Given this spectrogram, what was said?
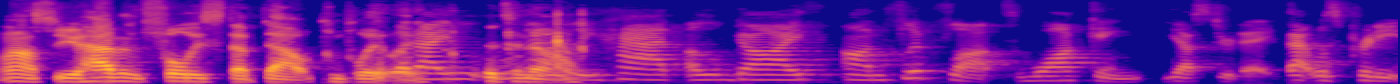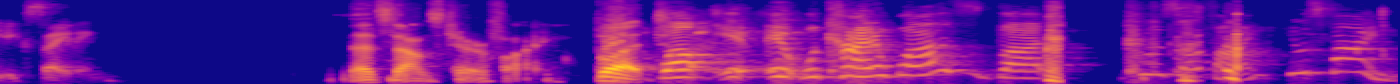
Wow so you haven't fully stepped out completely But I Good to know. literally had a guy on flip flops walking yesterday. That was pretty exciting. that sounds terrifying but Well, it, it kind of was, but he was so fine. He was fine.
